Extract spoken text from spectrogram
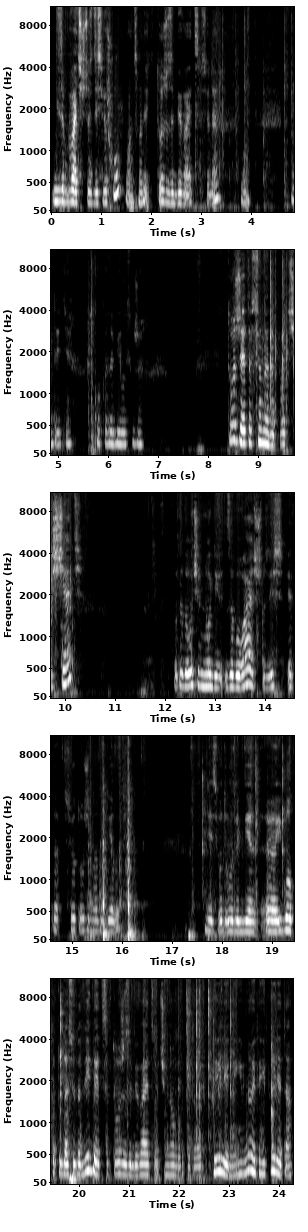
Не забывайте, что здесь вверху, вон, смотрите, тоже забивается все, да? Вон, смотрите, сколько забилось уже. Тоже это все надо почищать. Вот это очень многие забывают, что здесь это все тоже надо делать. Здесь вот возле, где э, иголка туда-сюда двигается, тоже забивается очень много вот этого пыли. Ну, это не пыль, это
